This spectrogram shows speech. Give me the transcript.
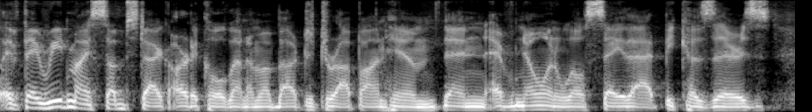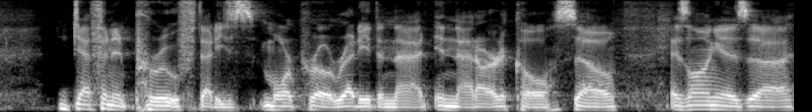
if they read my Substack article that I'm about to drop on him, then ev- no one will say that because there's definite proof that he's more pro ready than that in that article. So as long as, uh,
